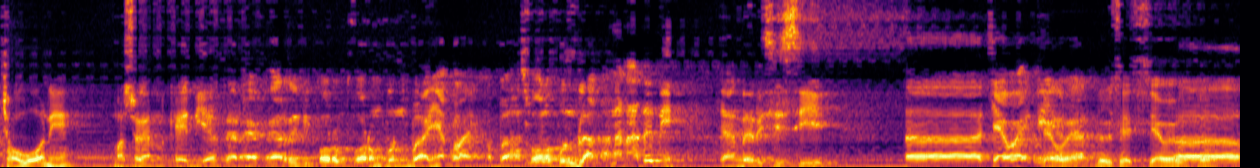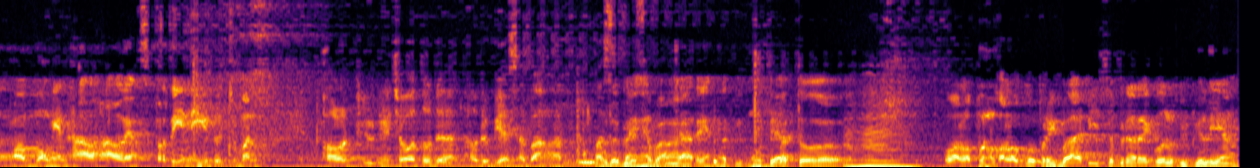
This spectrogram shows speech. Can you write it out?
cowok nih, maksudnya kan kayak di FR di forum-forum pun banyak lah yang ngebahas. Walaupun belakangan ada nih yang dari sisi eh, cewek nih, ya Cewek, kan? cewek, Eh, betul. ngomongin hal-hal yang seperti ini gitu. Cuman kalau di dunia cowok tuh udah udah biasa banget. Pasti Udah biasa pengen banget. cari yang lebih muda. Betul. Walaupun kalau gue pribadi sebenarnya gue lebih pilih yang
